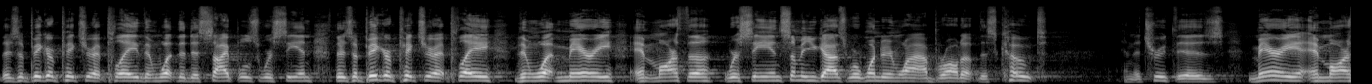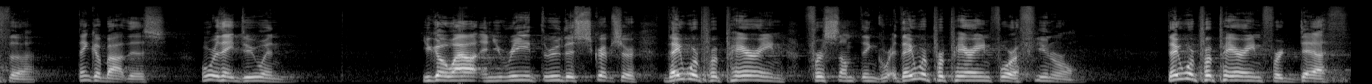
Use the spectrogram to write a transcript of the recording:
there's a bigger picture at play than what the disciples were seeing. There's a bigger picture at play than what Mary and Martha were seeing. Some of you guys were wondering why I brought up this coat. And the truth is, Mary and Martha, think about this. What were they doing? You go out and you read through this scripture. They were preparing for something great. They were preparing for a funeral. They were preparing for death,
